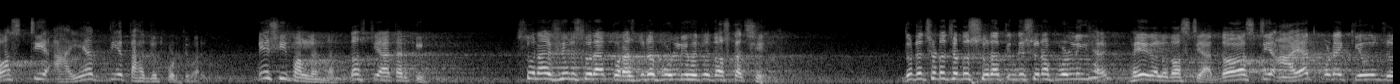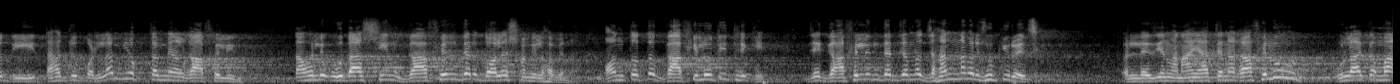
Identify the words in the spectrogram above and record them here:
দশটি আয়াত দিয়ে তাহাজুদ পড়তে পারেন, বেশি পারলেন না। দশটি আয়াত আর কি? সুরায় ফির সুরা কোরআশ দুটো পড়লি হয়তো দশ কাছে দুটো ছোট ছোট সুরা, তিনটে সুরা পড়লেই হয়, হয়ে গেল দশটি আয়াত। দশটি আয়াত পড়ে কেউ যদি তাহাজুদ পড়লাম ইয়ক্তামিনাল গাফেলিন, তাহলে উদাসীন গাফিলদের দলে সামিল হবে না। অন্তত গাফিলতি থেকে, যে গাফিলিনদের জন্য জাহান্নামের ঝুঁকি রয়েছে। লেজিন মানায়াতে না গাফিলুন উল্লাহকা মা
